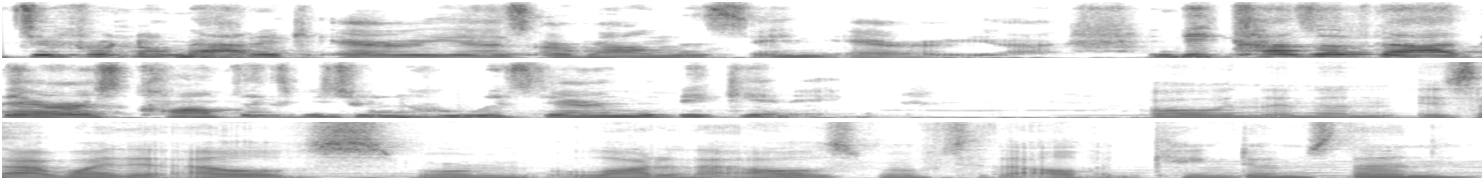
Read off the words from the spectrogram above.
different nomadic areas around the same area. And because of that, there is conflicts between who was there in the beginning. Oh, and, and then is that why the elves, or a lot of the elves, moved to the elven kingdoms then?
